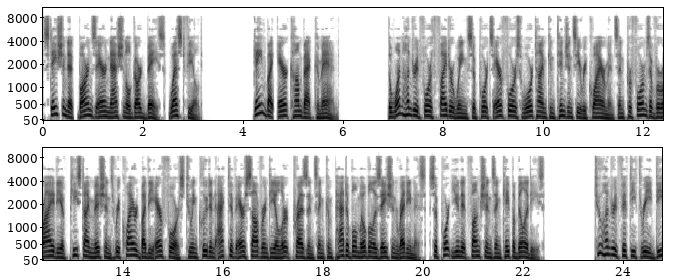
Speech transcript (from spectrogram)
Stationed at Barnes Air National Guard Base, Westfield. Gained by Air Combat Command the 104th Fighter Wing supports Air Force wartime contingency requirements and performs a variety of peacetime missions required by the Air Force to include an active air sovereignty alert presence and compatible mobilization readiness, support unit functions and capabilities, 253d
